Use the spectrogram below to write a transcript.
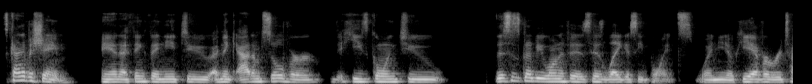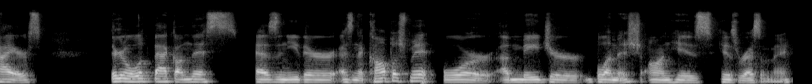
it's kind of a shame. And I think they need to. I think Adam Silver, he's going to. This is going to be one of his his legacy points when you know he ever retires. They're going to look back on this as an either as an accomplishment or a major blemish on his his resume.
